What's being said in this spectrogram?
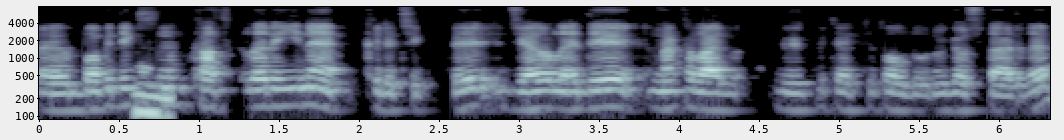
Ee, Bobby Dixon'ın katkıları yine kritikti. Gerald Eddy ne kadar büyük bir tehdit olduğunu gösterdi.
